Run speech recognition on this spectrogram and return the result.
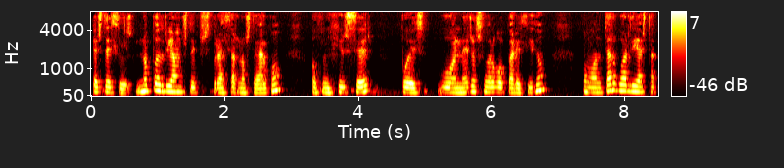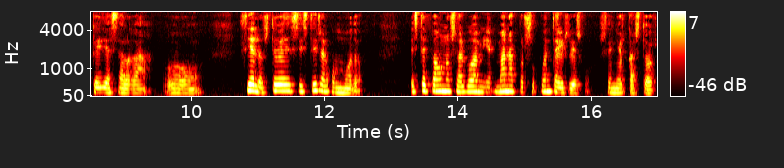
Es decir, ¿no podríamos disfrazarnos de algo o fingir ser, pues, buhoneros o algo parecido? o montar guardia hasta que ella salga, o... Cielos, debe existir algún modo. Este fauno salvó a mi hermana por su cuenta y riesgo, señor Castor.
